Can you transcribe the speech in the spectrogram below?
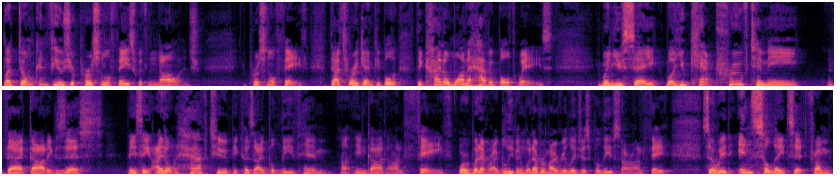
But don't confuse your personal faith with knowledge, your personal faith. That's where, again, people, they kind of want to have it both ways. When you say, well, you can't prove to me that God exists, they say, I don't have to because I believe him uh, in God on faith, or whatever. I believe in whatever my religious beliefs are on faith. So it insulates it from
